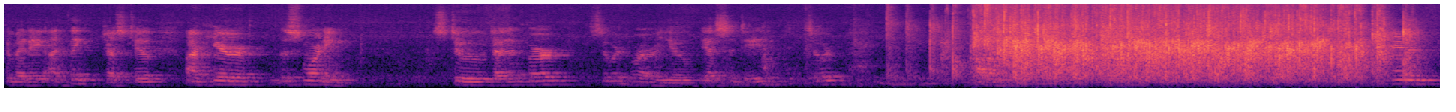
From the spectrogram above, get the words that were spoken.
committee, I think just two, are here this morning. Stu Denenberg, Stuart, where are you? Yes, indeed, Stuart And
